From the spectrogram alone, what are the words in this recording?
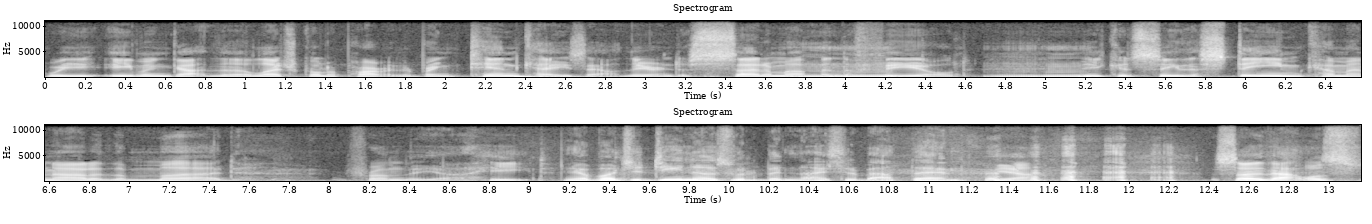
We even got the electrical department to bring 10Ks out there and just set them up in the mm-hmm. field. Mm-hmm. You could see the steam coming out of the mud from the uh, heat. Yeah, a bunch of Dinos would have been nice about that. yeah. So that was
